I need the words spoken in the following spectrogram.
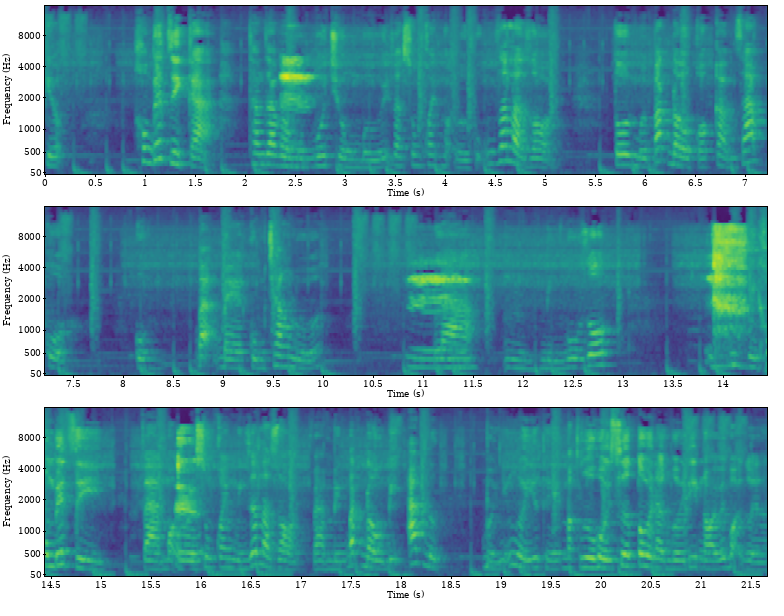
Kiểu không biết gì cả. Tham gia vào Ừ. một môi trường mới và xung quanh mọi người cũng rất là giỏi tôi mới bắt đầu có cảm giác của của bạn bè cùng trang lứa Ừ. là ừ, mình ngu dốt mình không biết gì và mọi Ừ. người xung quanh mình rất là giỏi và mình bắt đầu bị áp lực bởi những người như thế mặc dù hồi xưa tôi là người đi nói với mọi người là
